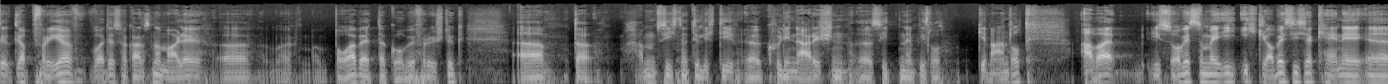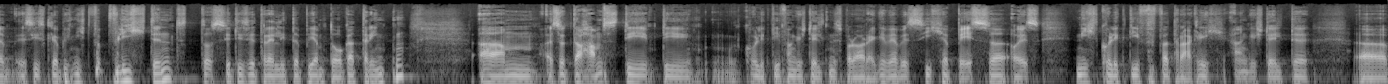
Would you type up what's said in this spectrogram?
ich glaube, früher war das ein ganz normale äh, Bauarbeiter-Gabelfrühstück. Äh, da haben sich natürlich die äh, kulinarischen äh, Sitten ein bisschen gewandelt. Aber ich sage jetzt einmal, ich, ich glaube, es ist ja keine, äh, es ist, glaube ich, nicht verpflichtend, dass sie diese drei Liter Bier am Tag auch trinken. Ähm, also da haben es die, die Kollektivangestellten des Brauereigewerbes sicher besser als nicht kollektivvertraglich Angestellte äh,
